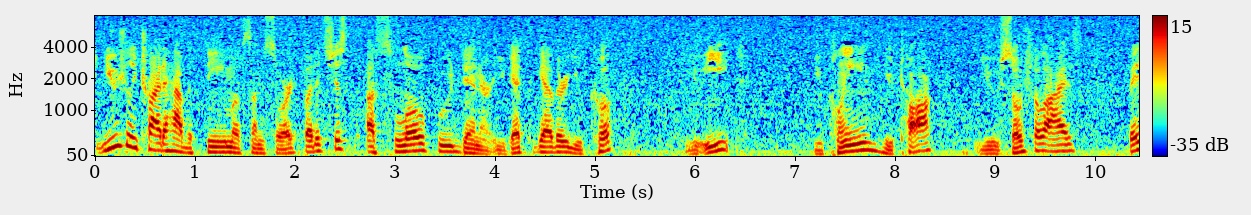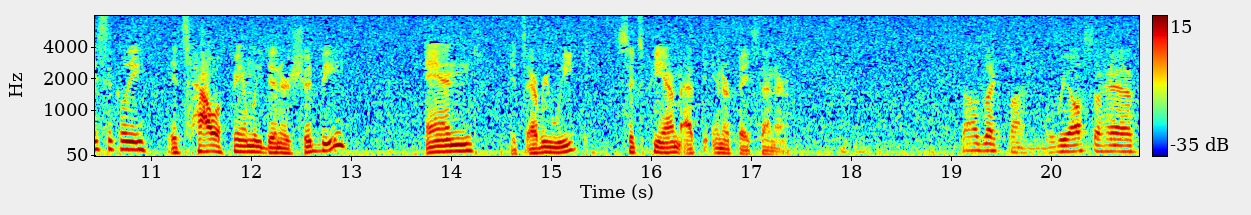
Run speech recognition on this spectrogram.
usually try to have a theme of some sort, but it's just a slow food dinner. You get together, you cook, you eat, you clean, you talk, you socialize. Basically, it's how a family dinner should be, and it's every week, 6 p.m. at the Interfaith Center. Sounds like fun. We also have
